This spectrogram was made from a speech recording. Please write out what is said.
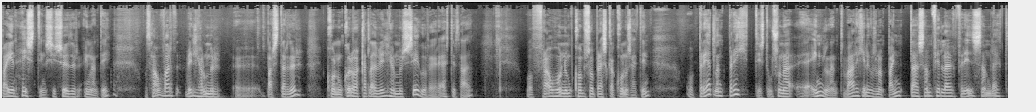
bæin Hastings í söður Englandi og þá varð Vilhjálmur uh, bastardur konungur og að kallaði Vilhjálmur Sigurvegri eftir það. Og frá honum kom svo breska konusættin og Breitland breytist úr svona eh, England. Var ekki lengur svona bændasamfélag friðsamlegt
